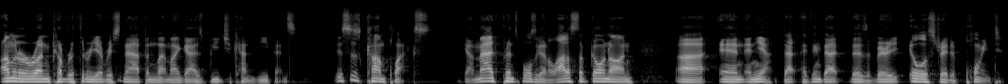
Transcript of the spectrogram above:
I'm going to run cover three every snap and let my guys beat you kind of defense. This is complex. You got match principles, got a lot of stuff going on. Uh, and and yeah, that I think that there's a very illustrative point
